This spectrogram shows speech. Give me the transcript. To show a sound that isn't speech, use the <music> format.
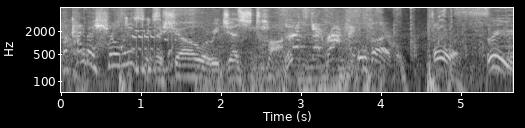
What kind of a show is this? It's a show where we just talk. Let's get rocking! Five, four, three,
